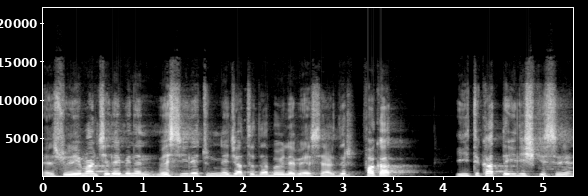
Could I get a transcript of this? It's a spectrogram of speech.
E, Süleyman Çelebi'nin Vesiletün Necatı da böyle bir eserdir. Fakat itikatla ilişkisi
